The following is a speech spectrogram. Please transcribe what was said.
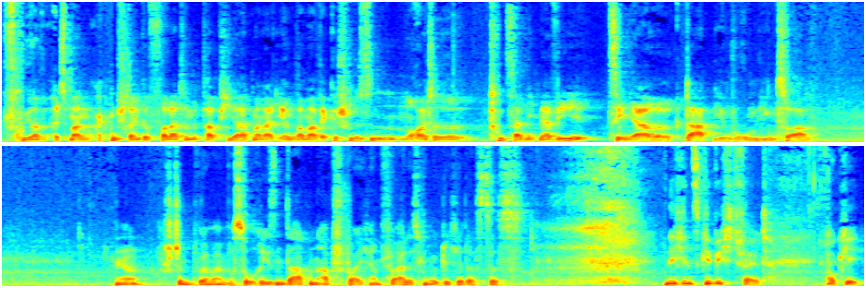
früher, als man Aktenschränke voll hatte mit Papier, hat man halt irgendwann mal weggeschmissen. Heute tut es halt nicht mehr weh, zehn Jahre Daten irgendwo rumliegen zu haben. Ja, stimmt, weil wir einfach so riesen Daten abspeichern für alles Mögliche, dass das nicht ins Gewicht fällt. Okay,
